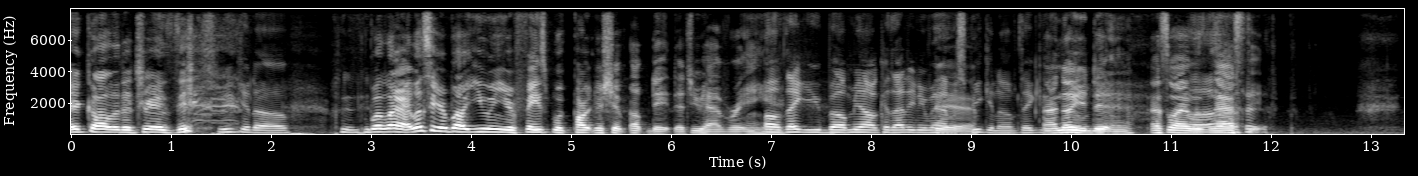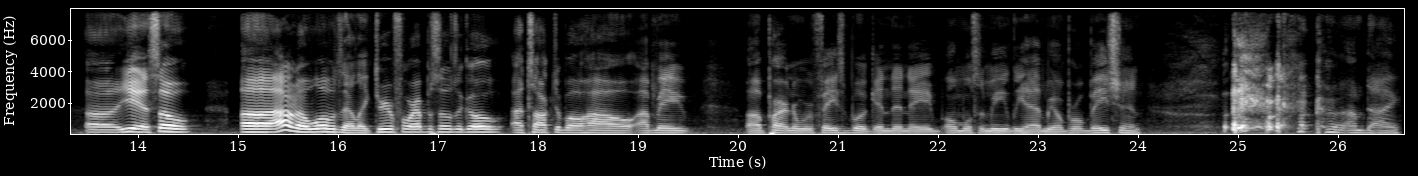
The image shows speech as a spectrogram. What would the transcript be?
and call it a transition. speaking of, But all right, let's hear about you and your Facebook partnership update that you have written here. Oh, thank you. You bailed me out because I didn't even have a speaking of. Thank you. I know you me out. didn't. That's why it was Uh, nasty. Uh, yeah. So, uh, I don't know what was that like three or four episodes ago. I talked about how I made a partner with Facebook, and then they almost immediately had me on probation. I'm dying.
